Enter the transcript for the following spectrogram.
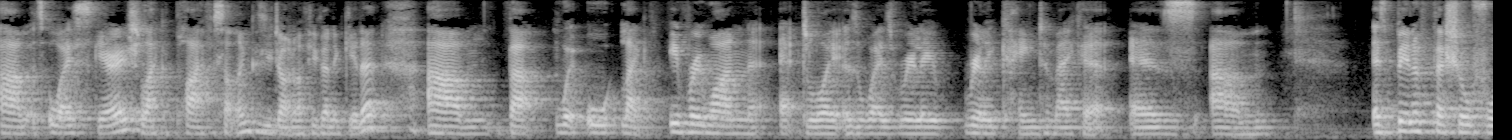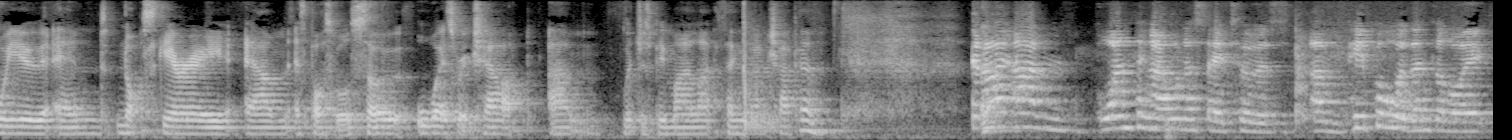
um, it's always scary to like apply for something because you don't know if you're going to get it um, but we're all like everyone at Deloitte is always really really keen to make it as um, as beneficial for you and not scary um, as possible. So always reach out. Um, would just be my like thing to chuck in. And I, um, one thing I want to say too is, um, people within Deloitte,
